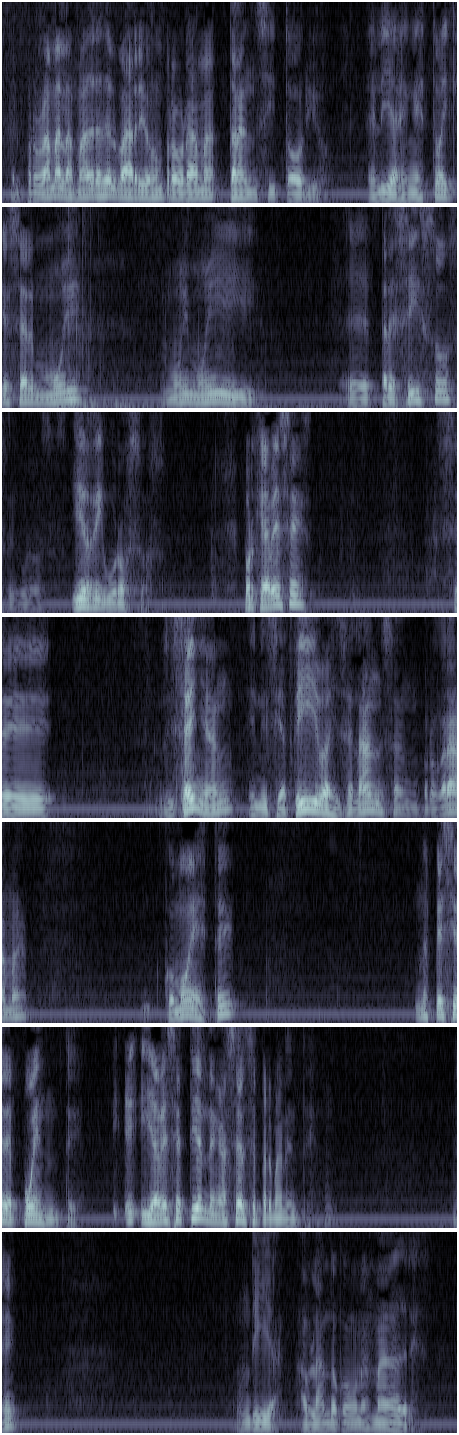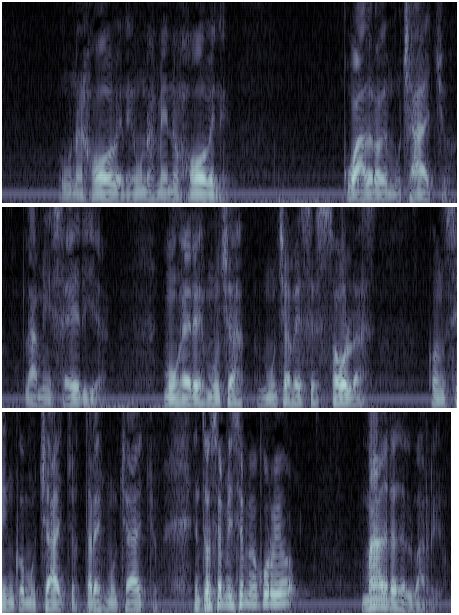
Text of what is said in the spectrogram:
El programa Las Madres del Barrio es un programa transitorio. Elías, en esto hay que ser muy, muy, muy eh, precisos y rigurosos. Porque a veces se diseñan iniciativas y se lanzan programas como este, una especie de puente, y, a veces tienden a hacerse permanentes. ¿Eh? Un día, hablando con unas madres, unas jóvenes, unas menos jóvenes, cuadro de muchachos, la miseria, mujeres muchas, muchas veces solas, con cinco muchachos, tres muchachos. Entonces a mí se me ocurrió madres del barrio.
